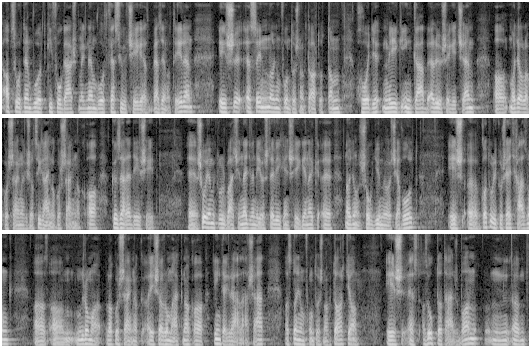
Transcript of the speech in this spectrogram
abszolút nem volt kifogás, meg nem volt feszültség ezen a téren, és ezt én nagyon fontosnak tartottam, hogy még inkább elősegítsem a magyar lakosságnak és a cigány lakosságnak a közeledését. Sólya Miklós bácsi 40 éves tevékenységének nagyon sok gyümölcse volt, és a katolikus egyházunk a, a roma lakosságnak és a romáknak a integrálását azt nagyon fontosnak tartja, és ezt az oktatásban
